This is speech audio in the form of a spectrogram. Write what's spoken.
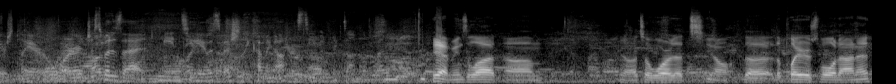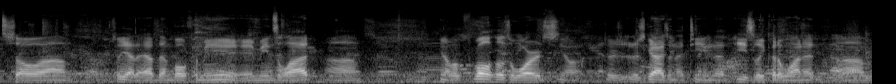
Year's Player Award. Just what does that mean to you, especially coming off the Steven McDonald win? Yeah, it means a lot. Um, you know, it's a award that's you know the the players vote on it, so um, so yeah, to have them vote for me, it, it means a lot. Um, you know, both those awards, you know, there's, there's guys on that team that easily could have won it. Um,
